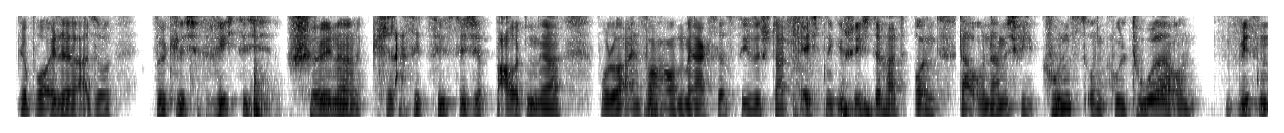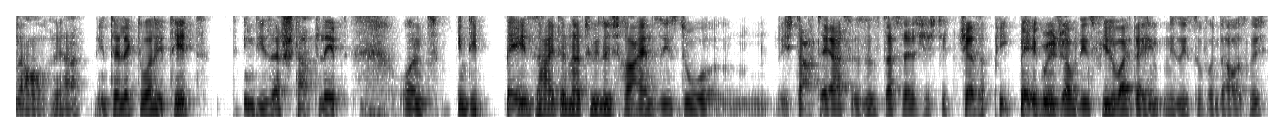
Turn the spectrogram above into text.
Gebäude, also wirklich richtig schöne, klassizistische Bauten, ja, wo du einfach auch merkst, dass diese Stadt echt eine Geschichte hat und da unheimlich viel Kunst und Kultur und Wissen auch, ja, Intellektualität in dieser Stadt lebt. Und in die Bay-Seite natürlich rein, siehst du, ich dachte erst, es ist tatsächlich die Chesapeake Bay Bridge, aber die ist viel weiter hinten, die siehst du von da aus nicht.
